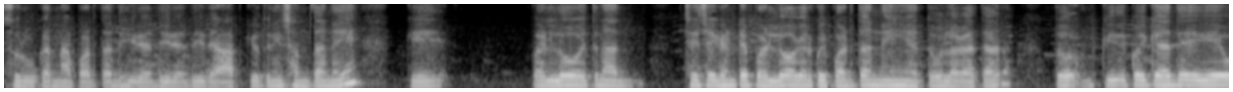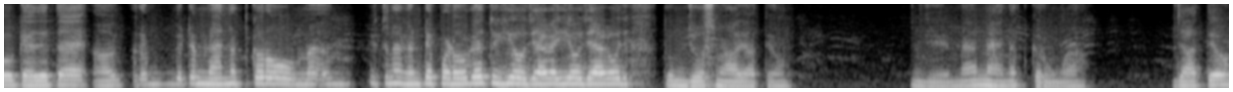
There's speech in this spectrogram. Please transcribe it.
शुरू करना पड़ता धीरे धीरे धीरे। आपकी उतनी क्षमता नहीं कि पढ़ लो, इतना छः छः घंटे पढ़ लो, अगर कोई पढ़ता नहीं है तो लगातार। तो कोई कह दे, ये वो कह देता है, अरे बेटे मेहनत करो, मैं, इतने घंटे पढ़ोगे तो ये हो जाएगा, ये हो जाएगा, वो तुम जोश में आ जाते हो। ये मैं मेहनत करूँगा। जाते हो,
